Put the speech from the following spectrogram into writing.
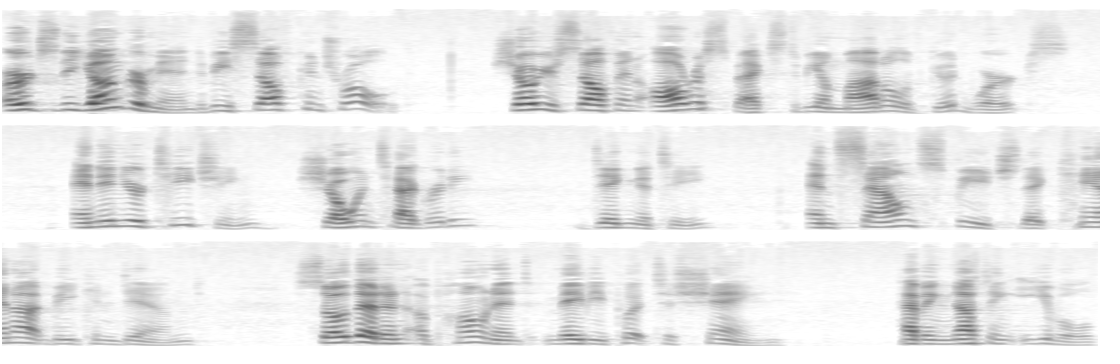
urge the younger men to be self controlled. Show yourself in all respects to be a model of good works, and in your teaching, show integrity, dignity, and sound speech that cannot be condemned, so that an opponent may be put to shame, having nothing evil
